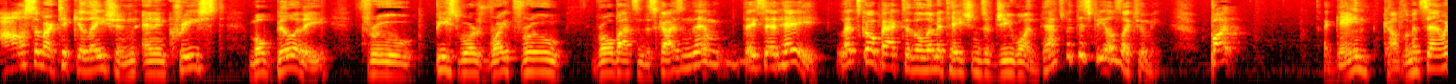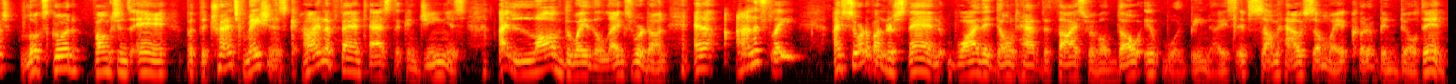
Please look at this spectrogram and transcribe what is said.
awesome articulation and increased mobility through Beast Wars right through robots in disguise. And then they said, hey, let's go back to the limitations of G1. That's what this feels like to me. But Again, compliment sandwich, looks good, functions eh, but the transformation is kind of fantastic and genius. I love the way the legs were done, and honestly, I sort of understand why they don't have the thigh swivel, though it would be nice if somehow, some way it could have been built in.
